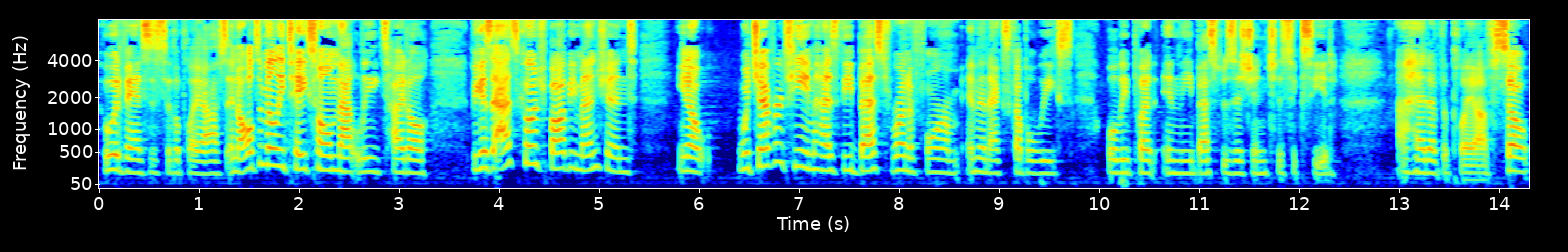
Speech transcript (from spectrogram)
who advances to the playoffs and ultimately takes home that league title. Because as Coach Bobby mentioned, you know, whichever team has the best run of form in the next couple weeks will be put in the best position to succeed ahead of the playoffs. So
